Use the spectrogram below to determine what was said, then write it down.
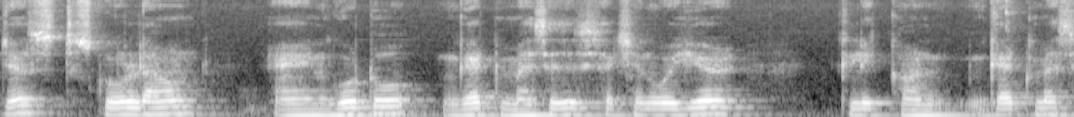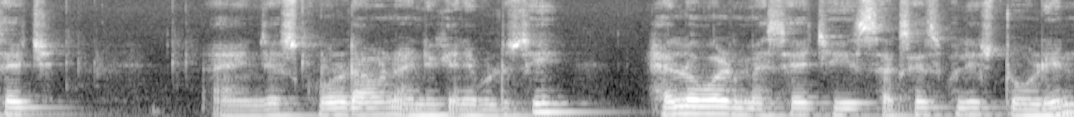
just scroll down and go to get messages section over here. Click on get message and just scroll down and you can able to see hello world message is successfully stored in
